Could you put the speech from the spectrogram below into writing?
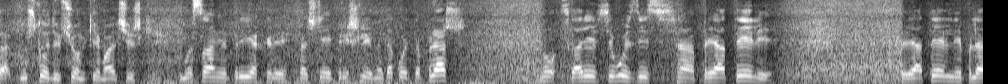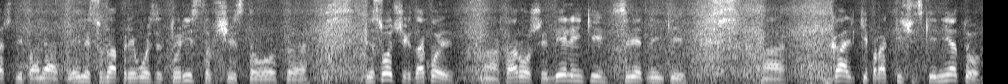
Так, ну что, девчонки и мальчишки, мы с вами приехали, точнее пришли на какой-то пляж. Ну, скорее всего, здесь а, при отеле, при отельный пляж, непонятно. Или сюда привозят туристов чисто. Вот а, песочек такой а, хороший, беленький, светленький. А, гальки практически нету.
